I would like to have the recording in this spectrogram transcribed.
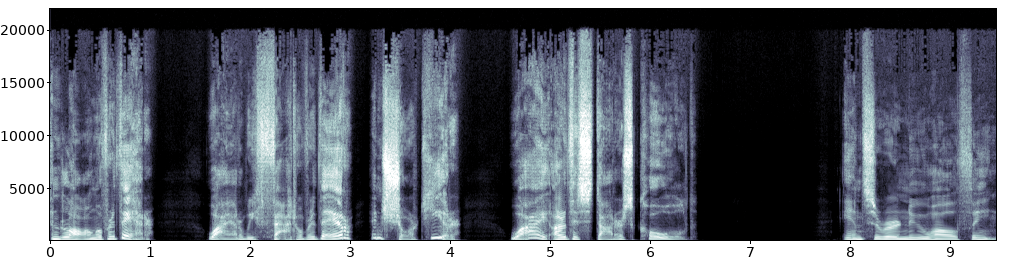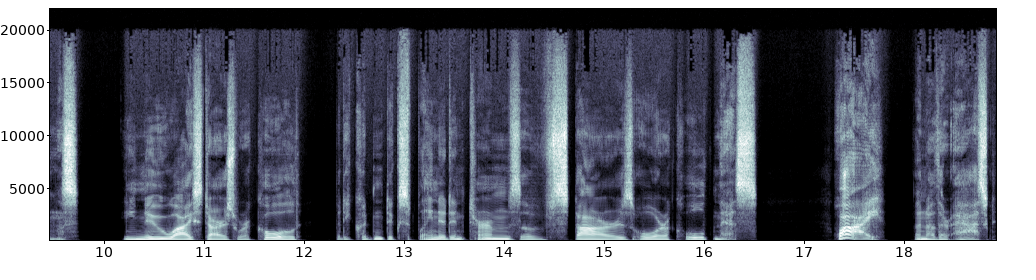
and long over there? Why are we fat over there and short here? Why are the stars cold? Answerer knew all things. He knew why stars were cold, but he couldn't explain it in terms of stars or coldness. Why? another asked.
